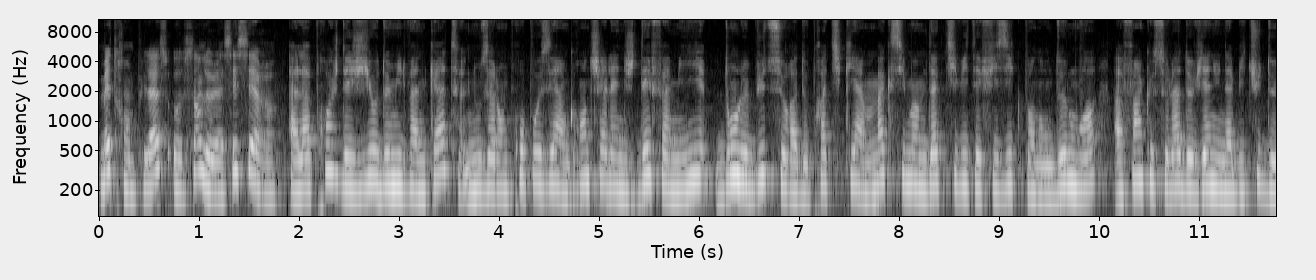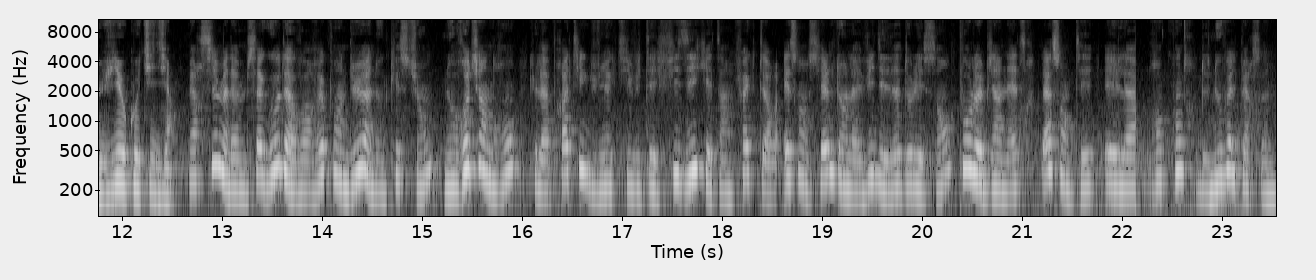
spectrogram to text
mettre en place au sein de la CCRA À l'approche des JO 2024, nous allons proposer un grand challenge des familles dont le but sera de pratiquer un maximum d'activités physiques pendant deux mois afin que cela devienne une habitude de vie au quotidien. Merci Madame Sago d'avoir répondu à nos questions. Nous retiendrons que la pratique d'une activité physique est un facteur essentiel dans la vie des adolescents pour le bien-être, la santé et la rencontre de nouvelles personnes.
